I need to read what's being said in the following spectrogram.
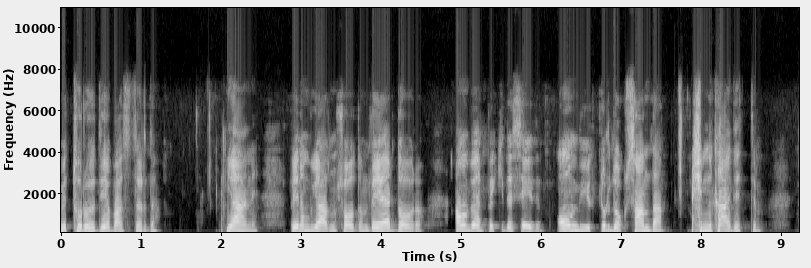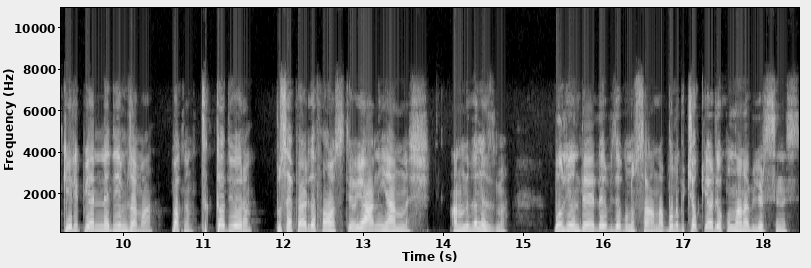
ve true diye bastırdı. Yani benim bu yazmış olduğum değer doğru. Ama ben peki deseydim 10 büyüktür 90'dan. Şimdi kaydettim. Gelip yenilediğim zaman bakın tıkla diyorum. Bu sefer de false diyor. Yani yanlış. Anladınız mı? Boolean değerler bize bunu sağlar. Bunu birçok yerde kullanabilirsiniz.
